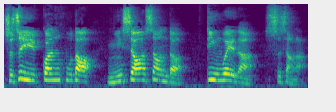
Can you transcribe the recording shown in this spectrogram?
是这一关乎到营销上的定位的思想了。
